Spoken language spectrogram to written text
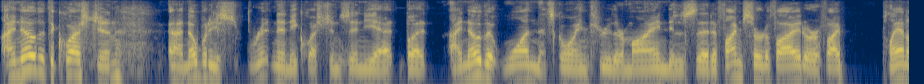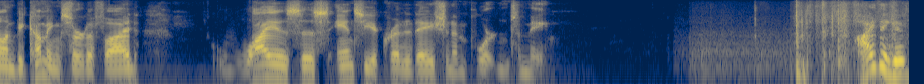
I know that the question, uh, nobody's written any questions in yet, but I know that one that's going through their mind is that if I'm certified or if I plan on becoming certified, why is this ANSI accreditation important to me? I think it,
